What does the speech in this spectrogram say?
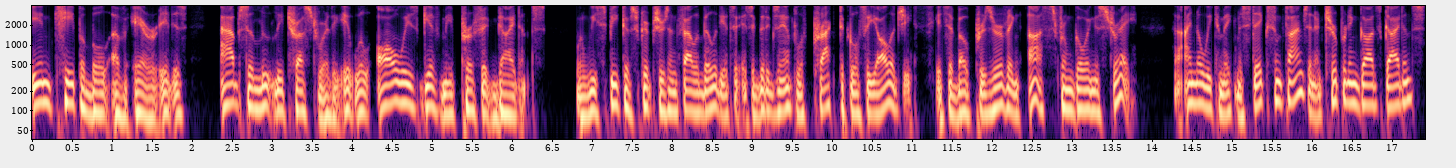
incapable of error, it is absolutely trustworthy. It will always give me perfect guidance. When we speak of Scripture's infallibility, it's a, it's a good example of practical theology. It's about preserving us from going astray. I know we can make mistakes sometimes in interpreting God's guidance.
